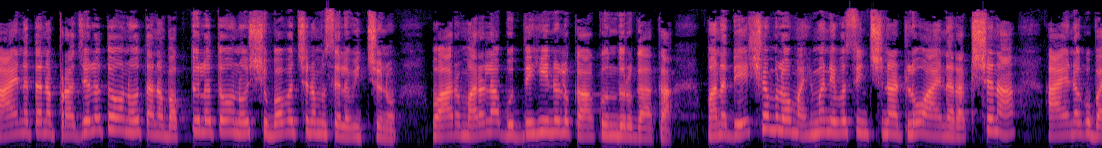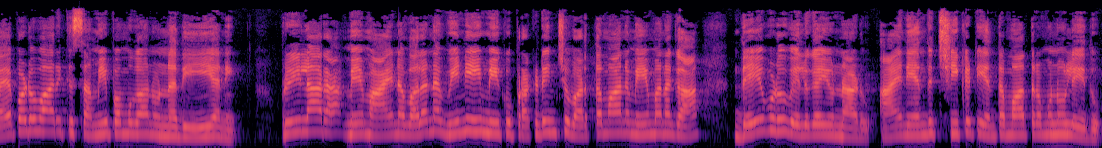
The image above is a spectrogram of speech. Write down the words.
ఆయన తన ప్రజలతోనూ తన భక్తులతోనూ శుభవచనము సెలవిచ్చును. వారు మరలా బుద్ధిహీనులు కాకుందురుగాక. మన దేశంలో మహిమ నివసించినట్లు ఆయన రక్షణ ఆయనకు భయపడు వారికి సమీపముగానున్నది అని. ప్రియులారా మేము ఆయన వలన విని మీకు ప్రకటించు వర్తమానమేమనగా దేవుడు వెలుగై ఉన్నాడు. ఆయన ఎందు చీకటి ఎంత మాత్రమునూ లేదు.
